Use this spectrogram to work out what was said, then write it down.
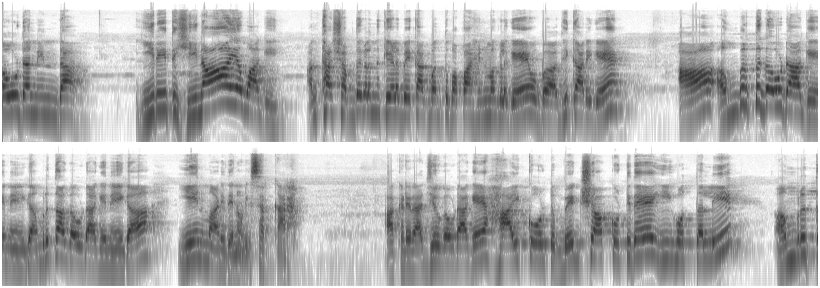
ಗೌಡನಿಂದ ಈ ರೀತಿ ಹೀನಾಯವಾಗಿ ಅಂಥ ಶಬ್ದಗಳನ್ನು ಕೇಳಬೇಕಾಗಿ ಬಂತು ಪಾಪ ಹೆಣ್ಮಗಳಿಗೆ, ಒಬ್ಬ ಅಧಿಕಾರಿಗೆ. ಆ ಅಮೃತ ಗೌಡಾಗೇನೆ ಈಗ, ಅಮೃತ ಗೌಡಾಗೇನೆ ಈಗ ಏನು ಮಾಡಿದೆ ನೋಡಿ ಸರ್ಕಾರ. ಆ ಕಡೆ ರಾಜೀವ್ ಗೌಡಾಗೆ ಹೈಕೋರ್ಟ್ ಬೆಗ್ ಶಾಕ್ ಕೊಟ್ಟಿದೆ. ಈ ಹೊತ್ತಲ್ಲಿ ಅಮೃತ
